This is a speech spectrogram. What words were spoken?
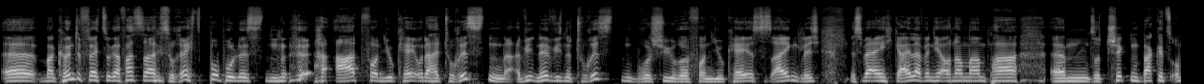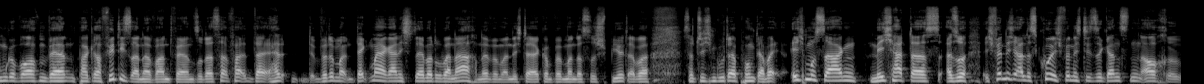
äh, man könnte vielleicht sogar fast sagen, so Rechtspopulisten Art von UK oder halt Touristen, wie ne, wie eine Touristenbroschüre von UK ist es eigentlich. Es wäre eigentlich geiler, wenn hier auch noch mal ein paar ähm, so Chicken Buckets umgeworfen wären, ein paar Graffitis an der Wand wären. So, das, da würde man, denkt man ja gar nicht selber drüber nach, ne, wenn man nicht daherkommt, wenn man das so spielt. Aber ist natürlich ein guter Punkt. Aber ich muss sagen, mich hat das, also ich finde nicht alles cool. Ich finde nicht diese ganzen auch äh,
